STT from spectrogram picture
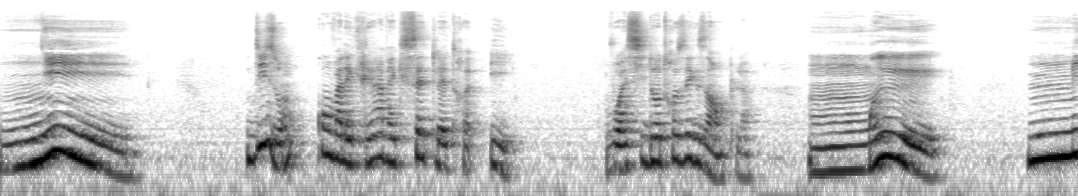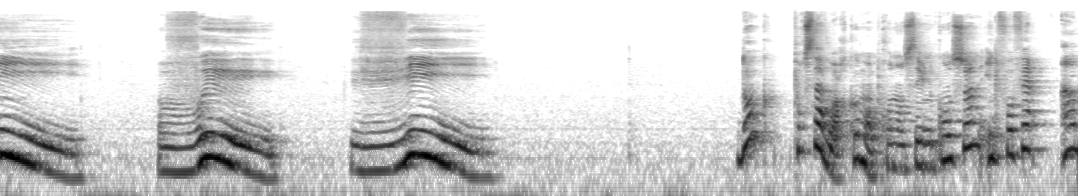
ni. Disons qu'on va l'écrire avec cette lettre i. Voici d'autres exemples. Mi, mi, vi, vi. Donc, pour savoir comment prononcer une consonne, il faut faire un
